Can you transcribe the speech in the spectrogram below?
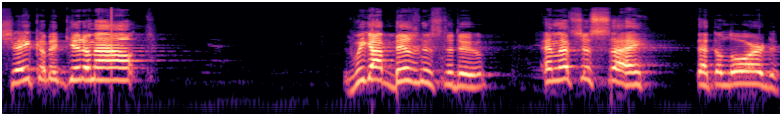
Shake them and get them out. We got business to do. And let's just say that the Lord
